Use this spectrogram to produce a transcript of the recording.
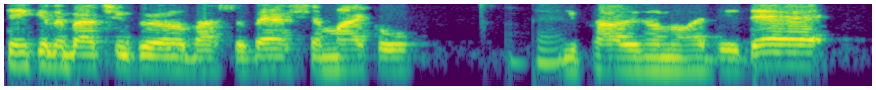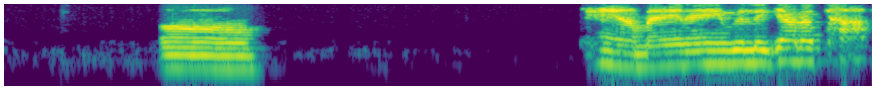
Thinking about you, girl, by Sebastian Michael. Okay. You probably don't know I did that. Um, damn man, I ain't really got a top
